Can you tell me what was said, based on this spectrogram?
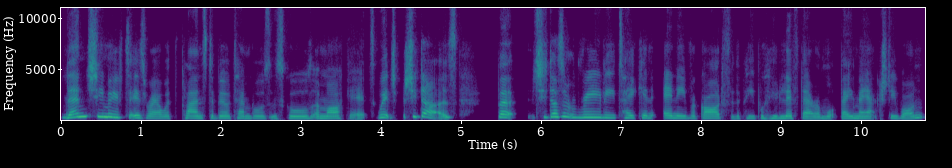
Then she moved to Israel with plans to build temples and schools and markets, which she does, but she doesn't really take in any regard for the people who live there and what they may actually want.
